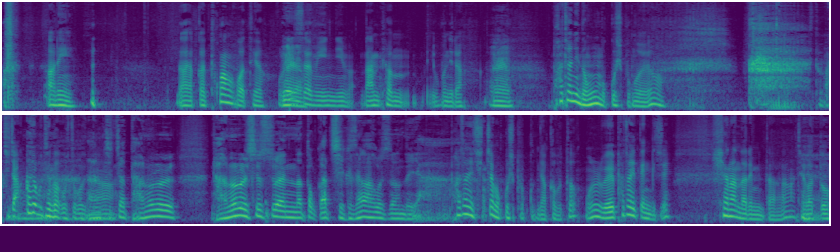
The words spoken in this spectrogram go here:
아니, 나 약간 통한 것 같아요. 우리 왜요? 1322님 남편 분이랑. 네. 파전이 너무 먹고 싶은 거예요. 아, 진짜 아까 전부터 생각하고 있었거든요. 난 진짜 단어를, 단어를 실수했나 똑같이 그 생각하고 있었는데, 야 파전이 진짜 먹고 싶었거든요. 아까부터. 오늘 왜 파전이 땡기지? 희한한 날입니다. 제가 네. 또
